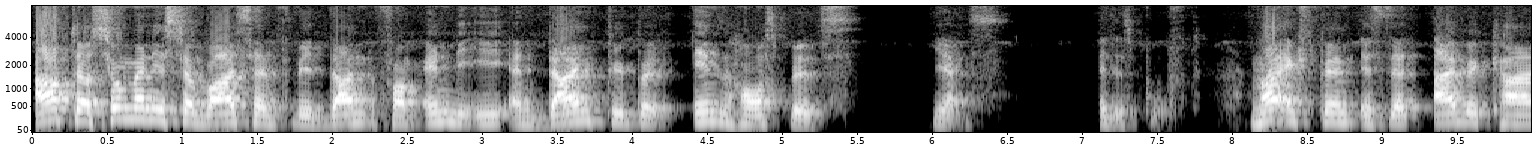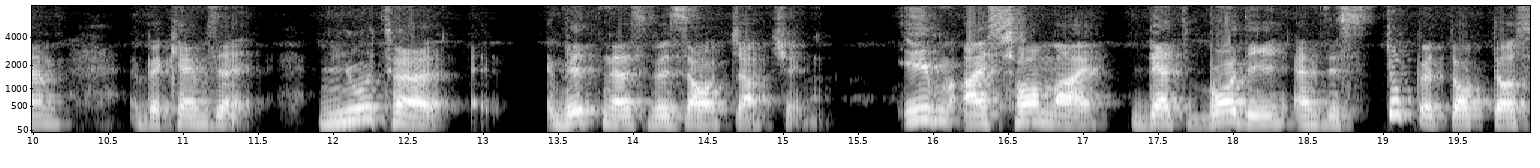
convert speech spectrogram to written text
After so many survives have been done from NDE and dying people in the hospitals, yes, it is proved. My experience is that I became, became the neutral witness without judging even I saw my dead body and the stupid doctors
